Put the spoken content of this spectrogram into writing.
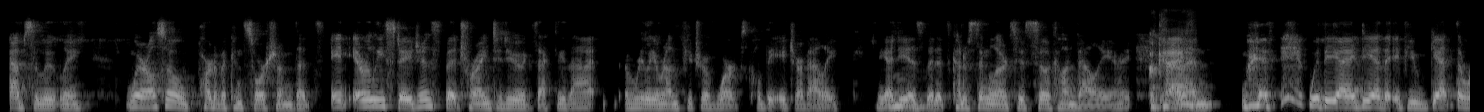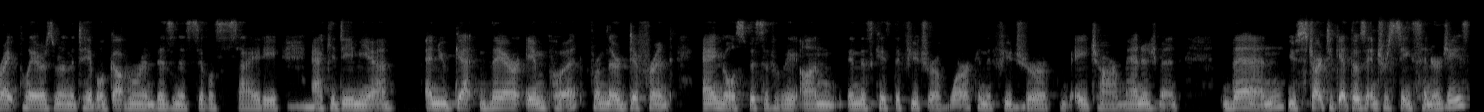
Absolutely. we're also part of a consortium that's in early stages, but trying to do exactly that, really around the future of work. It's called the HR Valley. The idea mm. is that it's kind of similar to Silicon Valley, right? Okay. And with, with the idea that if you get the right players around the table, government, business, civil society, mm. academia, and you get their input from their different angles, specifically on, in this case, the future of work and the future of HR management, then you start to get those interesting synergies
